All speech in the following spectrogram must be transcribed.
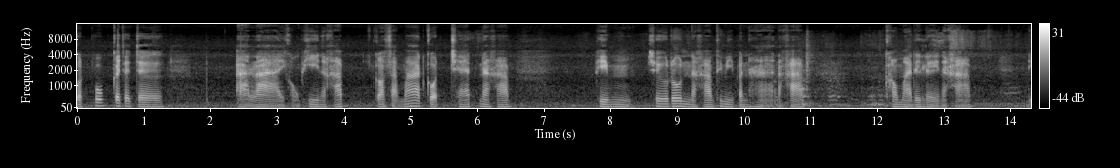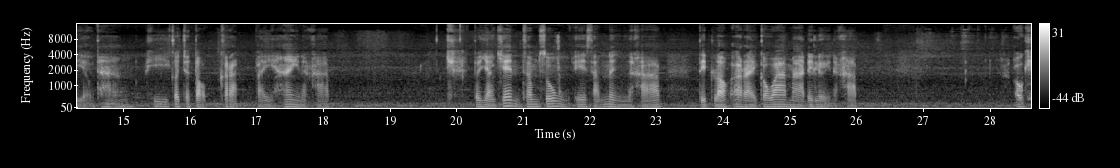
กดปุ๊บก็จะเจออาไลน์ของพี่นะครับ ก็สามารถกดแชทนะครับ พิมพ์ชื่อรุ่นนะครับที่มีปัญหานะครับ เข้ามาได้เลยนะครับ เดี๋ยวทางพี่ก็จะตอบกลับไปให้นะครับ ตัวอย่างเช่น Samsung A31 นะครับ ติดล็อกอะไรก็ว่ามาได้เลยนะครับ โอเค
